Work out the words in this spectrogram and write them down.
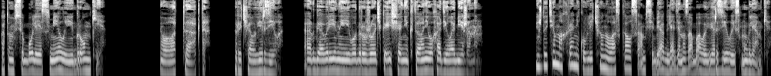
потом все более смелые и громкие. «Вот так-то», — рычал Верзила. От Гаврины и его дружочка еще никто не уходил обиженным. Между тем охранник увлеченно ласкал сам себя, глядя на забавы Верзилы и Смуглянки.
